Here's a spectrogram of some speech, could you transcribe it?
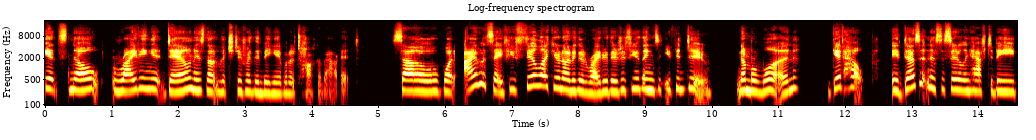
It's no writing it down is not much different than being able to talk about it. So, what I would say, if you feel like you're not a good writer, there's a few things that you can do. Number one, get help. It doesn't necessarily have to be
